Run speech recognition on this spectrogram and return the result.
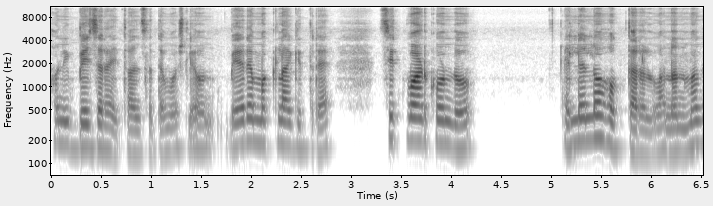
ಅವ್ನಿಗೆ ಬೇಜಾರಾಯಿತು ಅನಿಸುತ್ತೆ ಮೋಸ್ಟ್ಲಿ ಅವ್ನು ಬೇರೆ ಮಕ್ಕಳಾಗಿದ್ದರೆ ಸಿಟ್ ಮಾಡಿಕೊಂಡು ಎಲ್ಲೆಲ್ಲೋ ಹೋಗ್ತಾರಲ್ವ? ನನ್ನ ಮಗ,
